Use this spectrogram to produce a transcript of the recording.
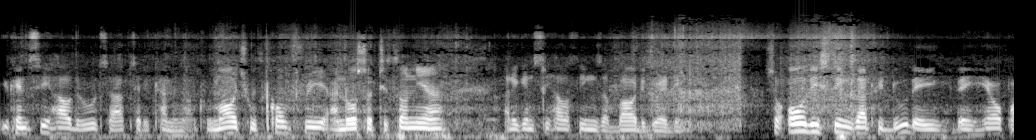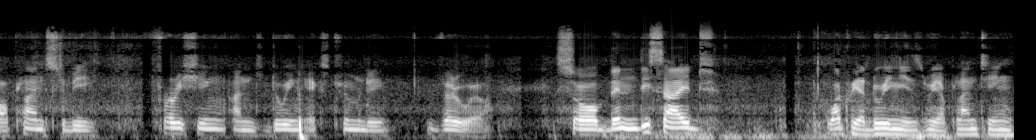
You can see how the roots are actually coming out. We mulch with comfrey and also tithonia, and you can see how things are biodegrading. So all these things that we do, they, they help our plants to be flourishing and doing extremely very well. So then this side, what we are doing is we are planting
